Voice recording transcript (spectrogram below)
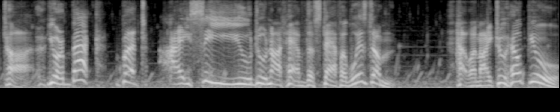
Avatar, you're back, but I see you do not have the Staff of Wisdom. How am I to help you?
